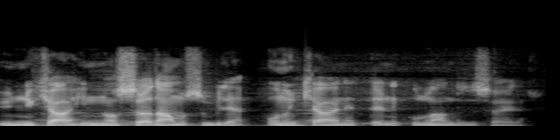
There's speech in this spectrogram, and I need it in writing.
ünlü kahin Nostradamus'un bile onun kehanetlerini kullandığını söyler.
